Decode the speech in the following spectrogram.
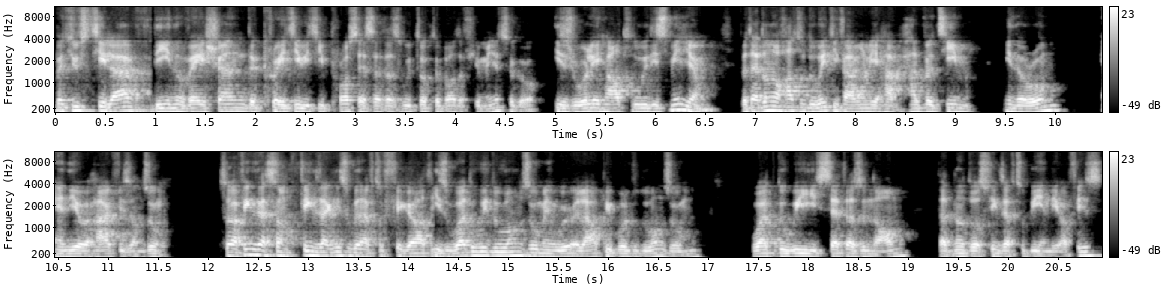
But you still have the innovation, the creativity process that, as we talked about a few minutes ago, is really hard to do with this medium. But I don't know how to do it if I only have half a team in the room and the other half is on Zoom. So I think that some things like this we're going to have to figure out is what do we do on Zoom and we allow people to do on Zoom? What do we set as a norm that not those things have to be in the office?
